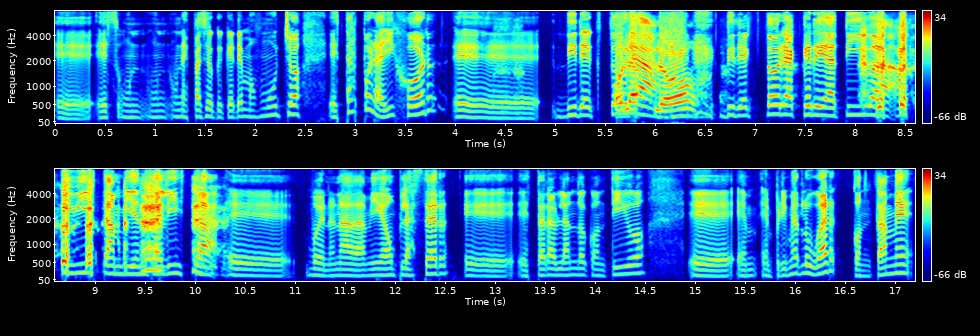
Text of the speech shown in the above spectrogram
es un, espacio que queremos mucho. ¿Estás por ahí, Jor? directora, directora creativa, activista, ambientalista. bueno, nada, amiga, un placer estar hablando contigo. Eh, en, primer lugar, contame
